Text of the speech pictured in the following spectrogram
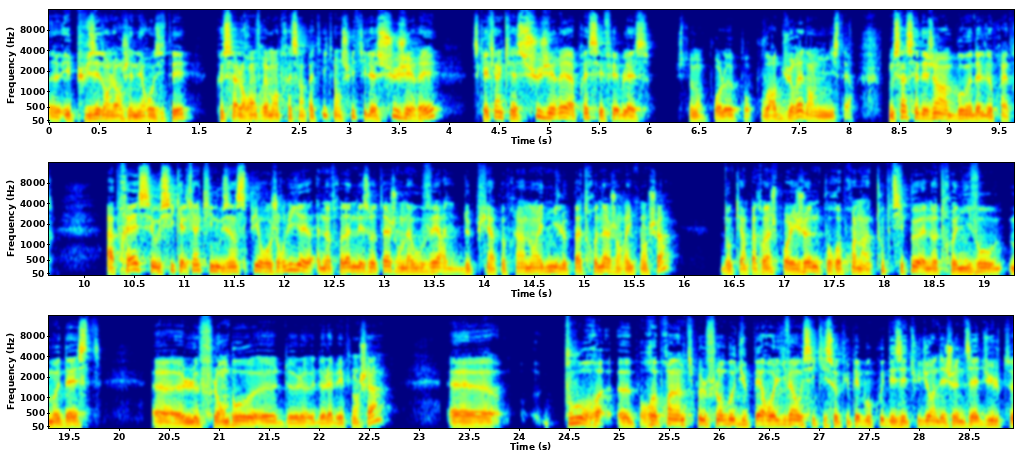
épuisés dans leur générosité que ça le rend vraiment très sympathique. Et ensuite, il a suggéré, c'est quelqu'un qui a suggéré après ses faiblesses, justement, pour, pour pouvoir durer dans le ministère. Donc ça, c'est déjà un beau modèle de prêtre. Après, c'est aussi quelqu'un qui nous inspire aujourd'hui. À Notre-Dame-des-Otages, on a ouvert depuis à peu près un an et demi le patronage Henri Planchat, donc un patronage pour les jeunes, pour reprendre un tout petit peu à notre niveau modeste euh, le flambeau euh, de, l'abbé Planchat. Euh, pour reprendre un petit peu le flambeau du père Olivain aussi, qui s'occupait beaucoup des étudiants, des jeunes adultes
